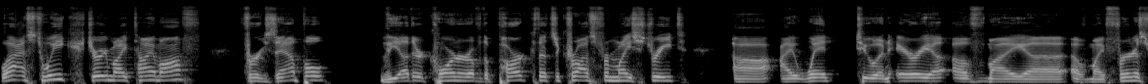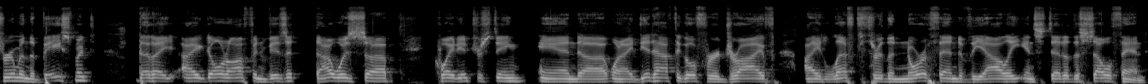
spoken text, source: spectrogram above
last week during my time off. For example, the other corner of the park that's across from my street uh, I went to an area of my uh, of my furnace room in the basement that I, I don't often visit. That was uh, quite interesting. And uh, when I did have to go for a drive, I left through the north end of the alley instead of the south end.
